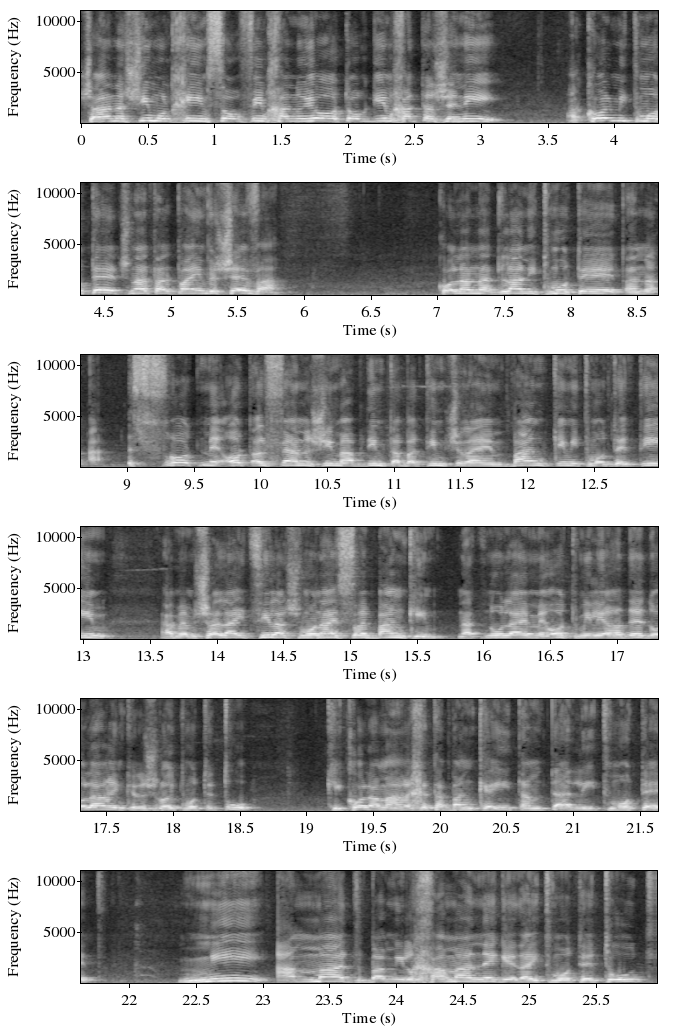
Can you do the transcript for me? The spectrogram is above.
שאנשים הולכים, שורפים חנויות, הורגים אחד את השני. הכל מתמוטט, שנת 2007. כל הנדל"ן התמוטט, עשרות מאות אלפי אנשים מאבדים את הבתים שלהם, בנקים מתמוטטים, הממשלה הצילה 18 בנקים, נתנו להם מאות מיליארדי דולרים כדי שלא יתמוטטו, כי כל המערכת הבנקאית עמדה להתמוטט. מי עמד במלחמה נגד ההתמוטטות?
